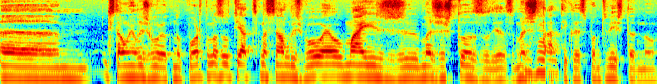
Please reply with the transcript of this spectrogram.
Ahm, estão em Lisboa e outro no Porto, mas o Teatro Nacional de Lisboa é o mais eh, majestoso, desse, majestático desse ponto de vista, no-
